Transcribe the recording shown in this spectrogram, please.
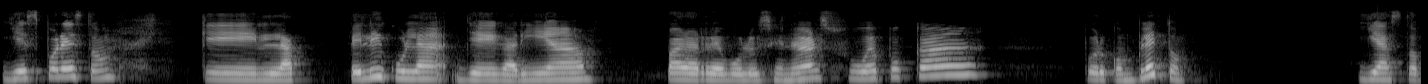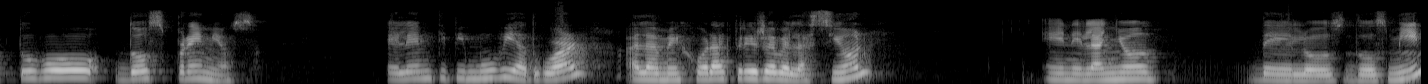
Y es por esto que la película llegaría para revolucionar su época por completo y hasta obtuvo dos premios. El MTV Movie Award a la mejor actriz revelación en el año de los 2000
